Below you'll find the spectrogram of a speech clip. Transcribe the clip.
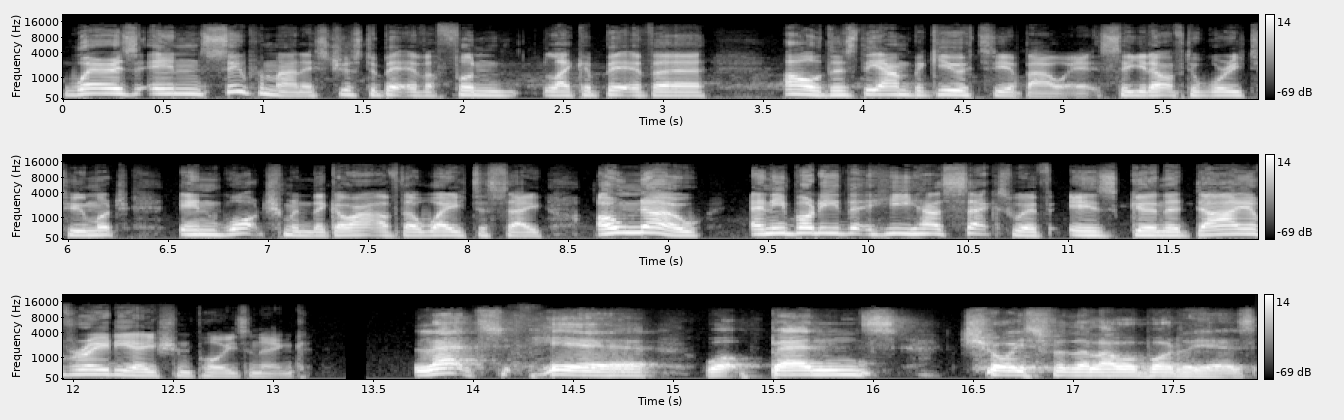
whereas in Superman, it's just a bit of a fun, like a bit of a, oh, there's the ambiguity about it, so you don't have to worry too much. In Watchmen, they go out of their way to say, oh no, anybody that he has sex with is gonna die of radiation poisoning. Let's hear what Ben's choice for the lower body is.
